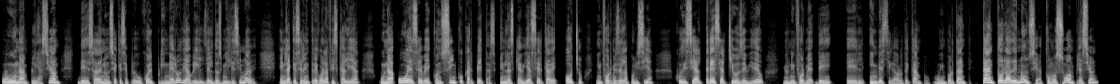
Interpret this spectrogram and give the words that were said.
Hubo una ampliación de esa denuncia que se produjo el primero de abril del 2019, en la que se le entregó a la Fiscalía una USB con cinco carpetas en las que había cerca de ocho informes de la Policía Judicial, 13 archivos de video y un informe de el investigador de campo, muy importante. Tanto la denuncia como su ampliación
